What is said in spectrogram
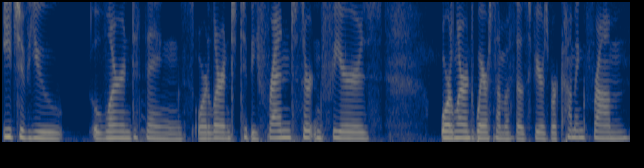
each of you, learned things or learned to befriend certain fears or learned where some of those fears were coming from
